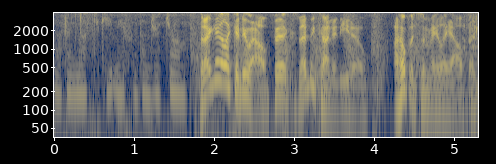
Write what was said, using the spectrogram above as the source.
Nothing left to keep me from Thunder's drum. Did I get like a new outfit? Because that'd be kind of neato. I hope it's a melee outfit.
